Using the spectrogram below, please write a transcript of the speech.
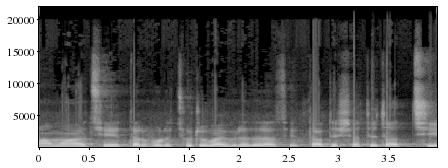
মামা আছে, তারপরে ছোট ভাই ব্রাদার আছে, তাদের সাথে যাচ্ছি।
